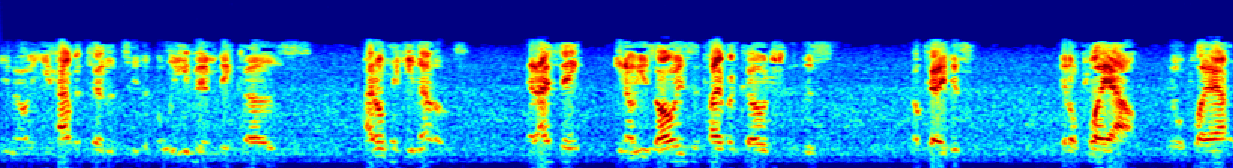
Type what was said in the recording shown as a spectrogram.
you know, you have a tendency to believe him because I don't think he knows. And I think, you know, he's always the type of coach that just, okay, just it'll play out. It'll play out.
